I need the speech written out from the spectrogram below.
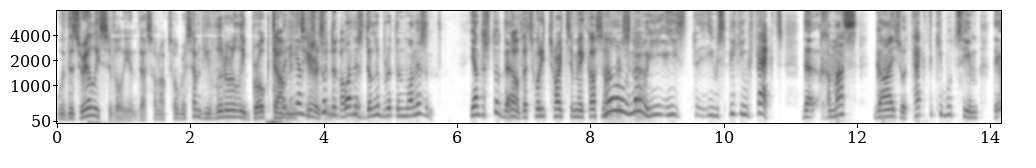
with Israeli civilian deaths on October 7th, he literally broke down But he in tears. understood in that one is deliberate and one isn't. He understood that. No, that's what he tried to make us no, understand. no. He he's he was speaking facts. The Hamas guys who attacked the kibbutzim, they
